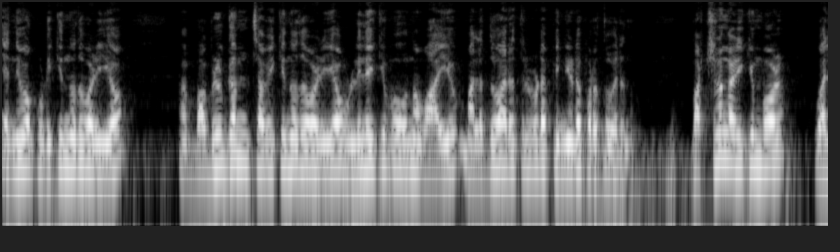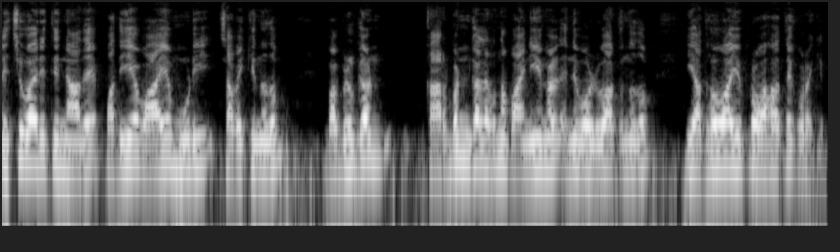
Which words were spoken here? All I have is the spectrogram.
എന്നിവ കുടിക്കുന്നത് വഴിയോ ബബിൾ ഗം ചവയ്ക്കുന്നത് വഴിയോ ഉള്ളിലേക്ക് പോകുന്ന വായു മലദ്വാരത്തിലൂടെ പിന്നീട് പുറത്തു വരുന്നു. ഭക്ഷണം കഴിക്കുമ്പോൾ വലിച്ചു വാരി തിന്നാതെ പതിയെ വായ മൂടി ചവയ്ക്കുന്നതും ബബിൾ ഗം കാർബൺ കലർന്ന പാനീയങ്ങൾ എന്നിവ ഒഴിവാക്കുന്നതും ഈ അധോവായു പ്രവാഹത്തെ കുറയ്ക്കും.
